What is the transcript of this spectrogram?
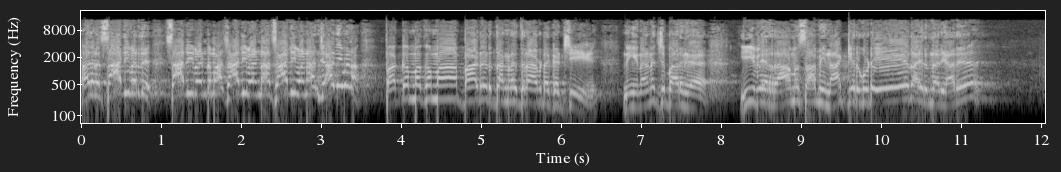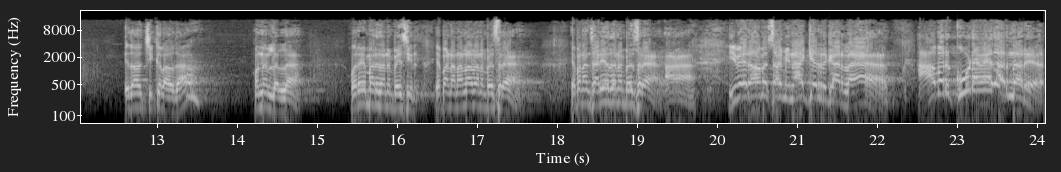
அதுல சாதி வருது. சாதி வேண்டுமா? சாதி வேண்டாம். சாதி வேண்டாம் ஜாதி வேணாம். பக்கம் பக்கமா பாடு எடுத்தாங்களே திராவிட கட்சி. நீங்க நினைச்சு பாருங்க. ஈவே ராமசாமி நாக்கியர் கூடயே தான் இருந்தார். யாரு? ஏதாவது சிக்கலாகுதா? ஒன்றும் இல்லைல்ல. ஒரே மாதிரி தானே பேசிடு எப்ப நான் நல்லா தானே பேசுறேன்? எப்ப நான் சரியா தானே பேசுறேன்? ஆ. இவே ராமசாமி நாக்கியர் இருக்கார்ல அவர் கூடவே தான் இருந்தாரு.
